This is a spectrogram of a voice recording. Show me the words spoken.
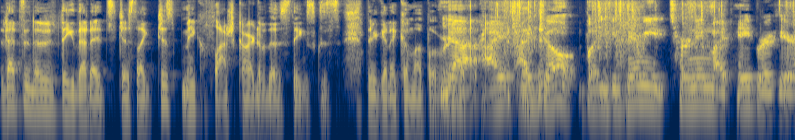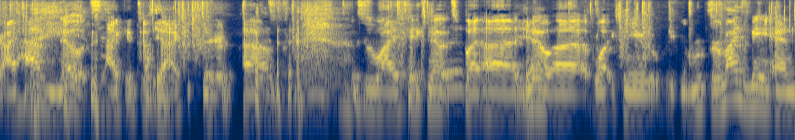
that's another thing that it's just like just make a flashcard of those things because they're going to come up over. Yeah, I, I don't, but you can hear me turn in my paper here. I have notes. I could go yeah. back through. Um, this is why I take notes. But uh, you yeah. know, uh, what can you remind me and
